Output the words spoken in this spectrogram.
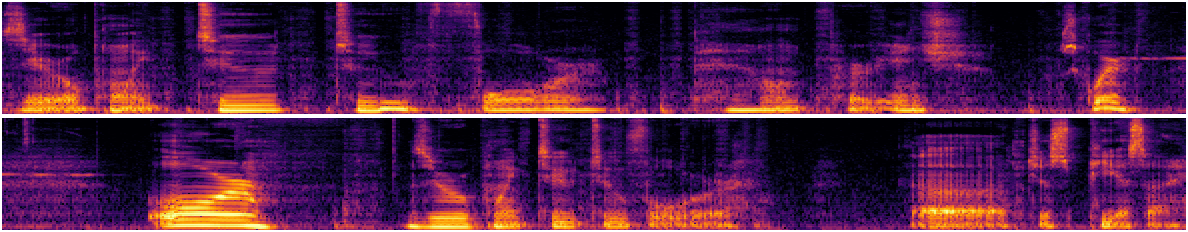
0 0.224 pound per inch squared or 0 0.224 uh, just psi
